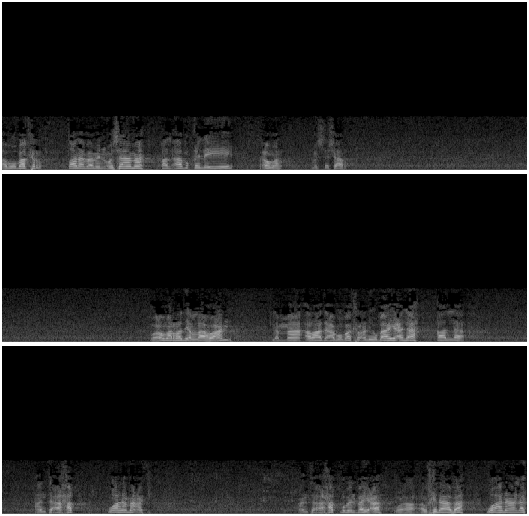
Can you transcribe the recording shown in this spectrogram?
أبو بكر طلب من أسامة قال أبق لي عمر. مستشار. وعمر رضي الله عنه لما أراد أبو بكر أن يبايع له قال لا. أنت أحق وأنا معك. أنت أحق بالبيعة والخلافة وأنا لك.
